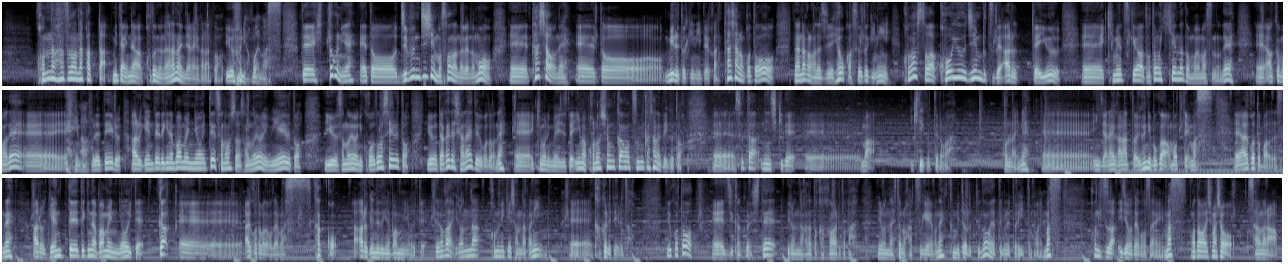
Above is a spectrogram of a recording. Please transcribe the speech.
こんなはずはなかったみたいなことにはならないんじゃないかなというふうに思います。で特にね、えーと、自分自身もそうなんだけども、えー、他者をね、えーと、見る時にというか他者のことを何らかの形で評価する時にこの人はこういう人物であるっていう、えー、決めつけはとても危険だと思いますので、えー、あくまで、えー、今触れているある限定的な場面においてその人はそのように見えるというそのように行動しているというだけでしかないということをね、えー、肝に銘じて今この瞬間を積み重ねていくと、えー、そうた認識で、えー、まあ生きていくっていうのが本来ね、えー、いいんじゃないかなというふうに僕は思っています、えー、合言葉はですねある限定的な場面においてが、えー、合言葉でございます。かっこある限定的な場面においてっていうのがいろんなコミュニケーションの中に、えー、隠れているということを、えー、自覚していろんな方と関わるとかいろんな人の発言をね汲み取るっていうのをやってみるといいと思います。本日は以上でございます。またお会いしましょう。さようなら。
